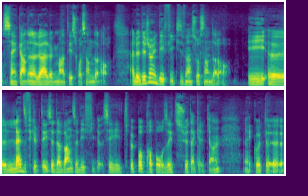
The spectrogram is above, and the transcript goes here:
50, euh, là, elle a augmenté 60 dollars. Elle a déjà un défi qui se vend 60 dollars. Et euh, la difficulté, c'est de vendre ce défi-là. Tu ne peux pas proposer tout de suite à quelqu'un. Écoute, euh,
